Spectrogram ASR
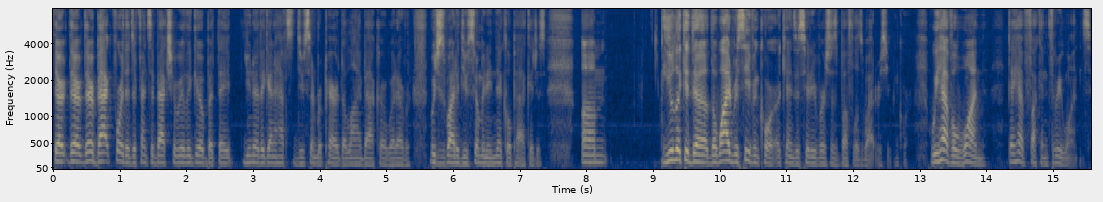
they're they're back for the defensive backs are really good, but they you know they're gonna have to do some repair at the linebacker or whatever, which is why they do so many nickel packages. Um, you look at the the wide receiving corps of Kansas City versus Buffalo's wide receiving corps. We have a one. They have fucking three ones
